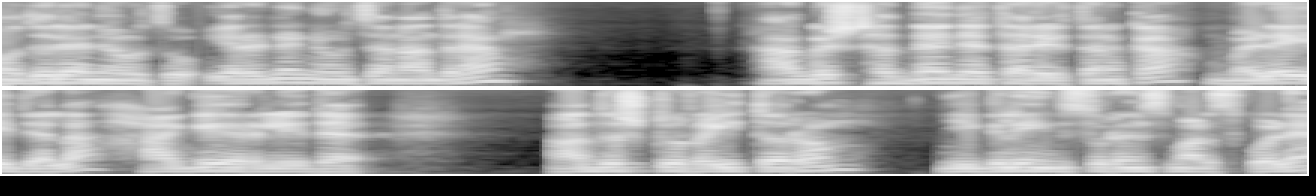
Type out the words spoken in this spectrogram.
ಮೊದಲನೇ ನ್ಯೂಸು ಎರಡನೇ ನ್ಯೂಸ್ ಏನಂದ್ರೆ, ಆಗಸ್ಟ್ ಹದಿನೈದನೇ ತಾರೀಕು ತನಕ ಮಳೆ ಇದೆಯಲ್ಲ, ಹಾಗೆ ಇರಲಿದೆ. ಆದಷ್ಟು ರೈತರು ಈಗಲೇ ಇನ್ಸೂರೆನ್ಸ್ ಮಾಡಿಸ್ಕೊಳ್ಳಿ.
